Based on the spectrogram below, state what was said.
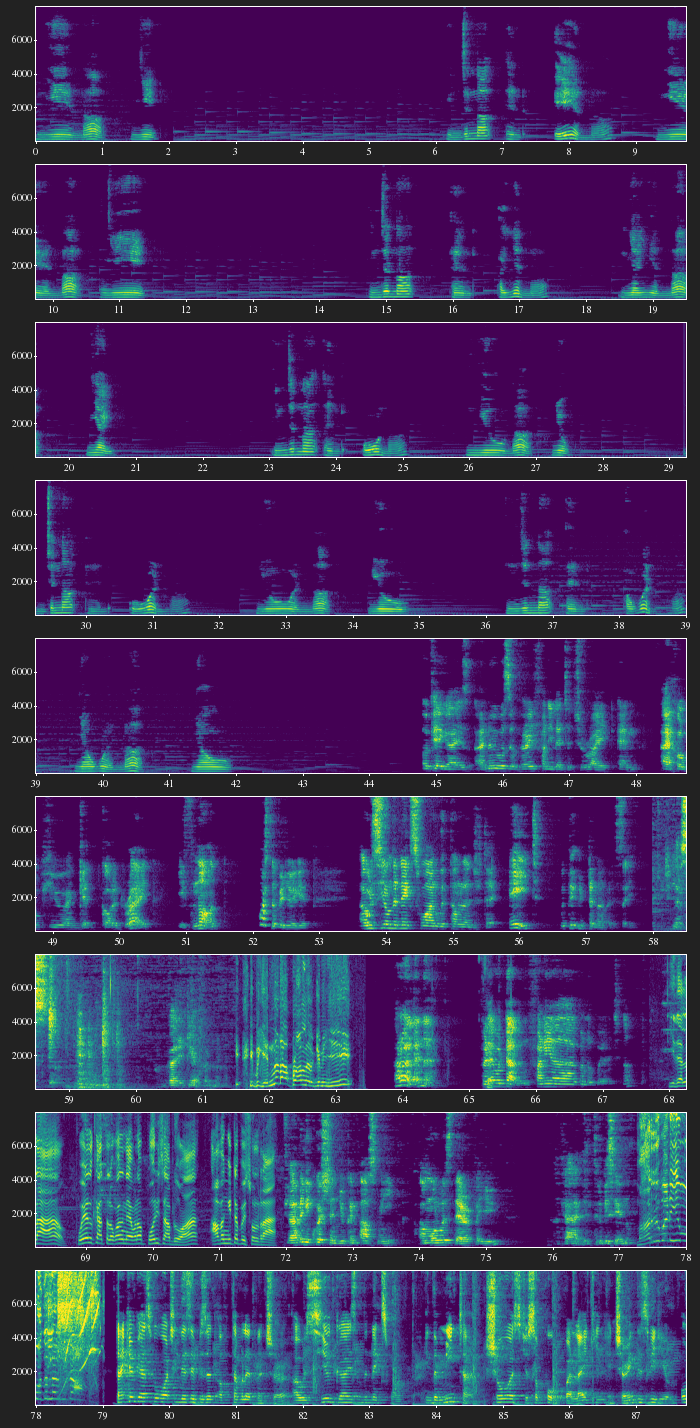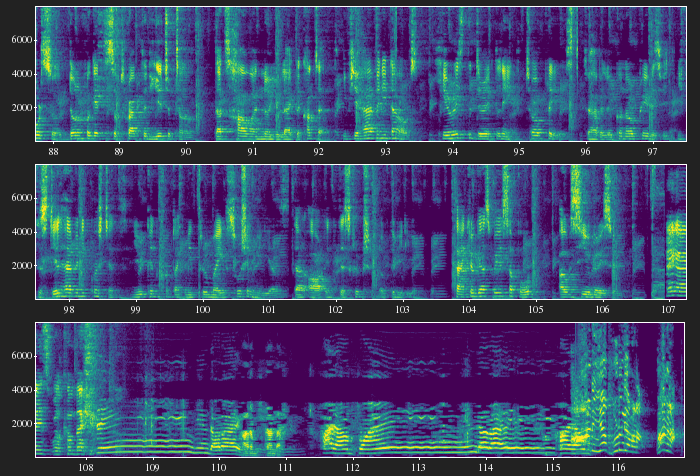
Nyena. Nye. Injana and Aena Nyena. Nye. Injana and Ayana Nyayana Nyai. Injana and Ona. Nyuna Nyu Injana and Oana Nyuana Nyu Injana and Awana. Nyawana. Nyau Okay guys, I know it was a very funny letter to write and I hope you uh, get got it right. If not, watch the video again. I will see you on the next one with Tamil Lanjata 8 with the Ittana Varisai. Yes. Variety of fun. இப்ப என்னடா பிளான்ல இருக்கு நீ பரவாயில்ல என்ன விட விட்டாலும் ஃபனியாக கொண்டு போயாச்சுன்னா இதெல்லாம் புயல் காத்துல உட்காந்து எவனா பொறி சாப்பிடுவான் அவங்கிட்ட போய் சொல்றா If you have any question, you can ask me. I'm always there for you. Okay. Thank you guys for watching this episode of Tamil Adventure. I will see you guys in the next one. In the meantime, show us your support by liking and sharing this video. Also, don't forget to subscribe to the YouTube channel. That's how I know you like the content. If you have any doubts, here is the direct link to our playlist to have a look on our previous video. If you still have any questions, you can contact me through my social medias that are in the description of the video. Thank you guys for your support. I will see you very soon. Hey guys, welcome back. Adam Standard. I'm Swain. கலங்கரை ஆணிய புடுங்க வேணாம். வாங்கலாம்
